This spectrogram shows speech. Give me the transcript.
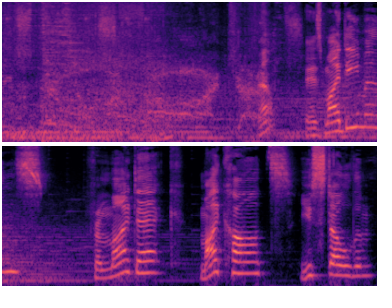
will spill no Well, here's my demons. From my deck, my cards. You stole them.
